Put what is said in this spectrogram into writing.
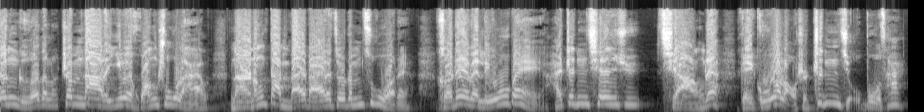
真格的了，这么大的一位皇叔来了，哪能淡白白的就这么坐着呀？可这位刘备还真谦虚，抢着给国老是斟酒布菜，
